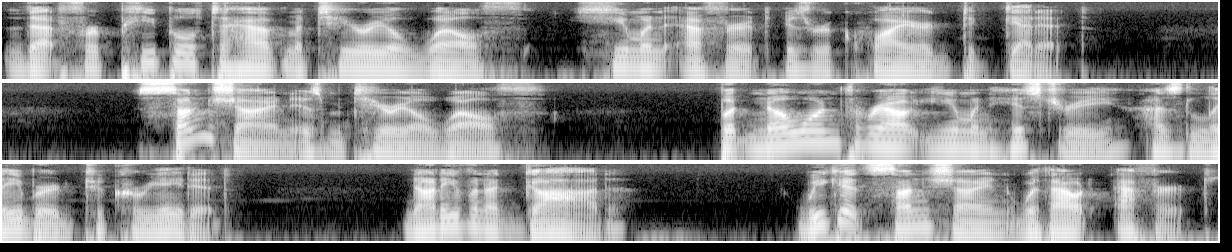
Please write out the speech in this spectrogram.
that for people to have material wealth, human effort is required to get it. Sunshine is material wealth, but no one throughout human history has labored to create it. Not even a god. We get sunshine without effort,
